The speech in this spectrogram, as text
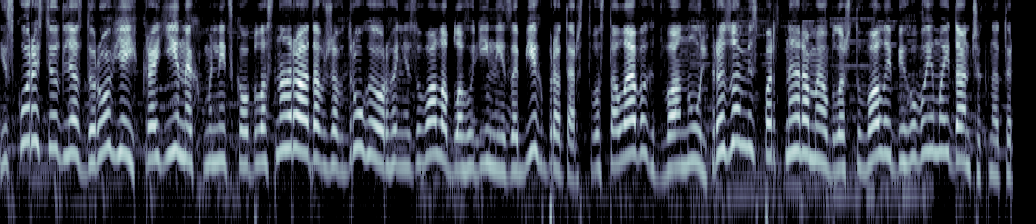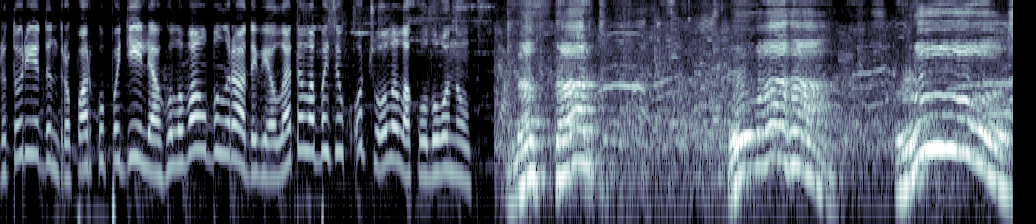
Із користю для здоров'я й країни Хмельницька обласна рада вже вдруге організувала благодійний забіг Братерство сталевих 2.0. Разом із партнерами облаштували біговий майданчик на території дендропарку Поділля. Голова облради Віолета Лабазюк очолила колону. На старт! Увага! Руш!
